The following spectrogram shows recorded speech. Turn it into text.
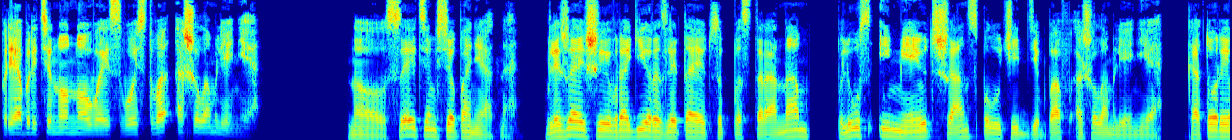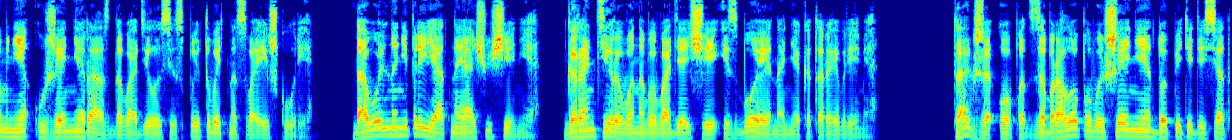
Приобретено новое свойство ошеломления. Но с этим все понятно. Ближайшие враги разлетаются по сторонам, плюс имеют шанс получить дебаф ошеломления, который мне уже не раз доводилось испытывать на своей шкуре. Довольно неприятное ощущение, гарантированно выводящее из боя на некоторое время. Также опыт забрало повышение до 50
